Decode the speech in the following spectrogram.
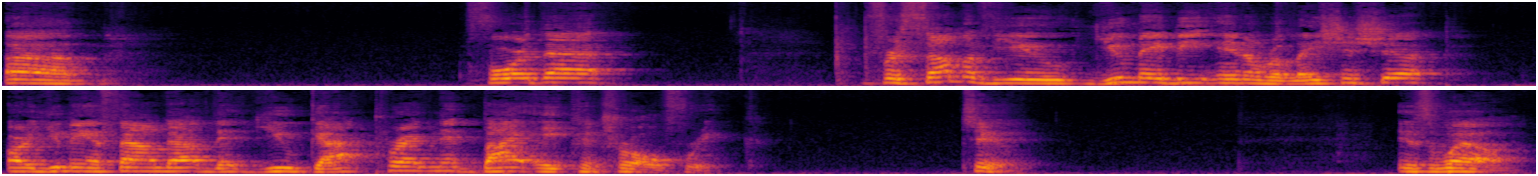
Um, for that, for some of you, you may be in a relationship or you may have found out that you got pregnant by a control freak. too, As well.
